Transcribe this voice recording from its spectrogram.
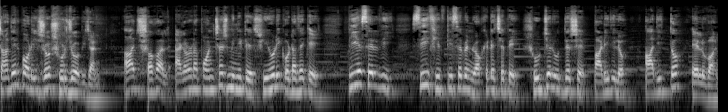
চাঁদের পর ইসরো সূর্য অভিযান। আজ সকাল এগারোটা পঞ্চাশ মিনিটে শ্রীহরিকোটা থেকে পিএসএলভি সি ফিফটি সেভেন রকেটে চেপে সূর্যের উদ্দেশ্যে পাড়ি দিল আদিত্য এল ওয়ান।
